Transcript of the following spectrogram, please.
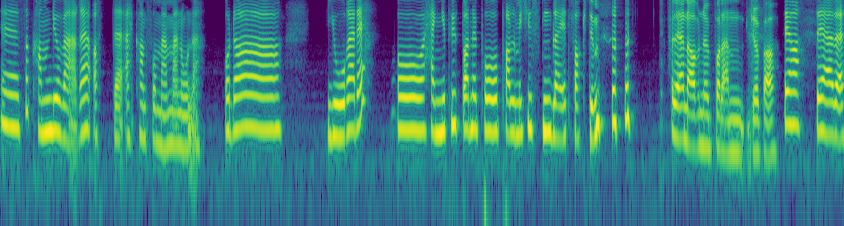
eh, så kan det jo være at jeg kan få med meg noen. Og da gjorde jeg det. Og hengepuppene på Palmekysten ble et faktum. For det er navnet på den gruppa? Ja, det er det.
